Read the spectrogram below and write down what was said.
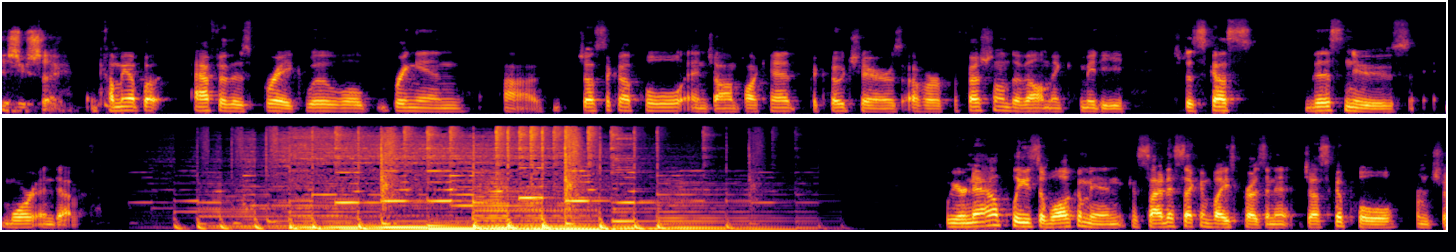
as you say. Coming up after this break, we will bring in uh, Jessica Poole and John Paquette, the co-chairs of our Professional Development Committee, to discuss this news more in depth. We are now pleased to welcome in COSIDA Second Vice President Jessica Poole from Ch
